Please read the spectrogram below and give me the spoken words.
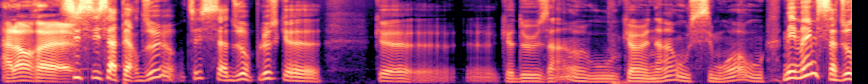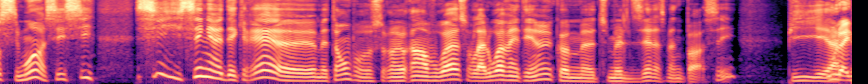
Alors, euh, si, si ça perdure, tu sais, si ça dure plus que, que, euh, que deux ans ou qu'un an ou six mois. Ou... Mais même si ça dure six mois, c'est si. S'il signe un décret, euh, mettons, pour- sur un renvoi sur la loi 21, comme euh, tu me le disais la semaine passée, puis ou l'aide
